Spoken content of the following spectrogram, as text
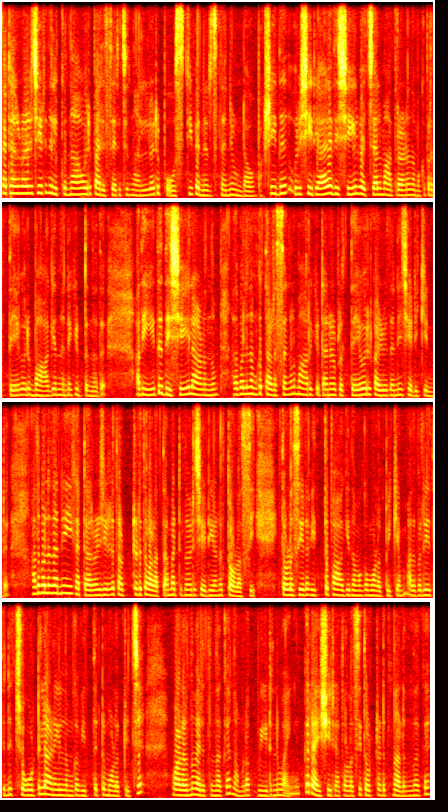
കറ്റാർവാഴ ചെടി നിൽക്കുന്ന ആ ഒരു പരിസരത്ത് നല്ലൊരു പോസിറ്റീവ് എനർജി തന്നെ ഉണ്ടാവും. പക്ഷേ ഇത് ഒരു ശരിയായ ദിശയിൽ വെച്ചാൽ മാത്രമാണ് നമുക്ക് പ്രത്യേക ഒരു ഭാഗ്യം തന്നെ കിട്ടുന്നത്. അത് ഏത് ദിശയിലാണെന്നും അതുപോലെ നമുക്ക് തടസ്സങ്ങൾ മാറിക്കിട്ടാൻ ഒരു പ്രത്യേക ഒരു കഴിവ് തന്നെ ചെടിക്കുണ്ട്. അതുപോലെ തന്നെ ഈ കറ്റാർവാഴ ചെടിയുടെ തൊട്ടടുത്ത് വളർത്താൻ പറ്റുന്ന ഒരു ചെടിയാണ് തുളസി. തുളസിയുടെ വിത്ത് പാകി നമുക്ക് മുളപ്പിക്കാം. അതുപോലെ ഇതിന്റെ ചോട്ടിലാണെങ്കിൽ നമുക്ക് വിത്തിട്ട് മുളപ്പിച്ച് വളർന്നു വരുത്തുന്നതൊക്കെ നമ്മുടെ വീടിന് ഭയങ്കര ഐശ്വര്യമാണ് തുളസി തൊട്ടടുത്ത് നടുന്നതൊക്കെ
